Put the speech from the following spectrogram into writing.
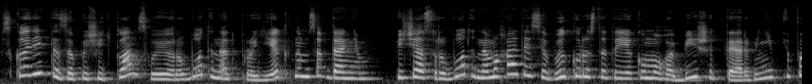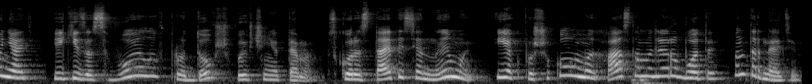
Складіть та запишіть план своєї роботи над проєктним завданням. Під час роботи намагайтеся використати якомога більше термінів і понять, які засвоїли впродовж вивчення теми. Скористайтеся ними і як пошуковими гаслами для роботи в інтернеті,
